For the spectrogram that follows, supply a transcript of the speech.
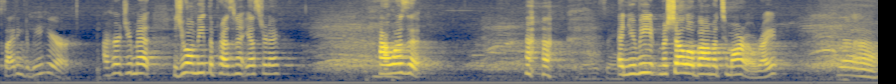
exciting to be here. I heard you met, did you all meet the president yesterday? How was it? and you meet Michelle Obama tomorrow, right? Yeah.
